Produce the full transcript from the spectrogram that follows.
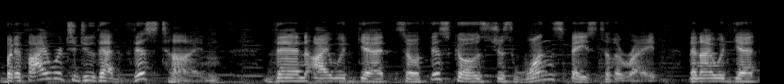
But if I were to do that this time, then I would get, so if this goes just one space to the right, then I would get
